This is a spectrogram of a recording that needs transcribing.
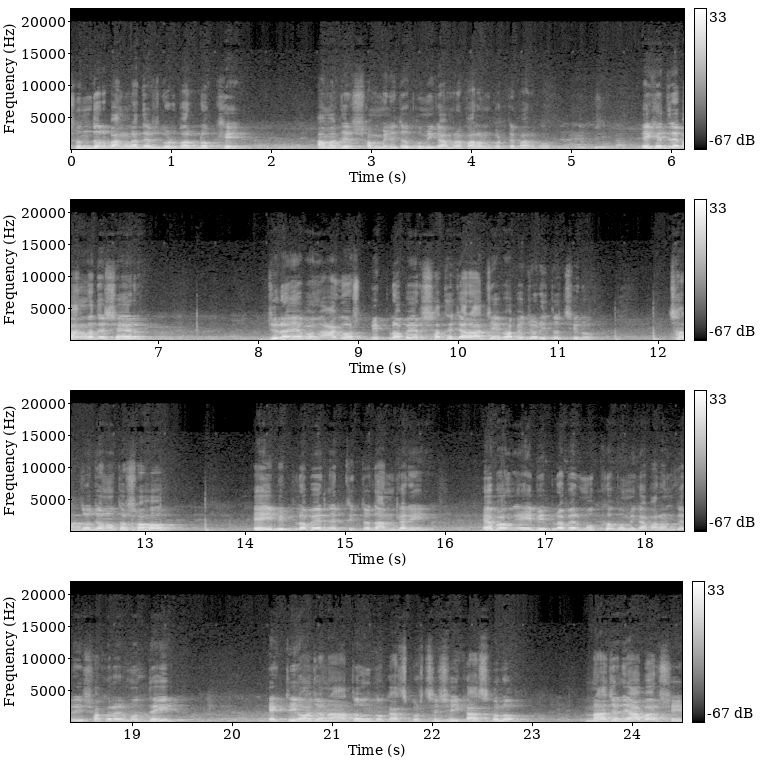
সুন্দর বাংলাদেশ গড়বার লক্ষ্যে আমাদের সম্মিলিত ভূমিকা আমরা পালন করতে পারব। এক্ষেত্রে বাংলাদেশের জুলাই এবং আগস্ট বিপ্লবের সাথে যারা যেভাবে জড়িত ছিল, ছাত্র জনতা সহ, এই বিপ্লবের নেতৃত্ব দানকারী এবং এই বিপ্লবের মুখ্য ভূমিকা পালনকারী সকলের মধ্যেই একটি অজানা আতঙ্ক কাজ করছে। সেই কাজ হলো, না জানি আবার সেই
